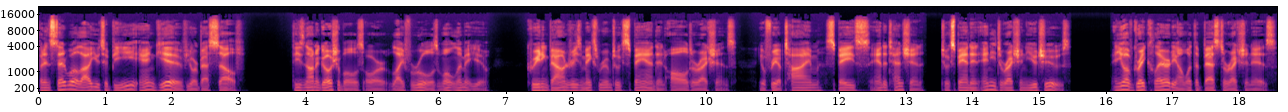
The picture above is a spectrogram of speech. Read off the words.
but instead will allow you to be and give your best self. These non negotiables or life rules won't limit you. Creating boundaries makes room to expand in all directions. You'll free up time, space, and attention to expand in any direction you choose. And you'll have great clarity on what the best direction is.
